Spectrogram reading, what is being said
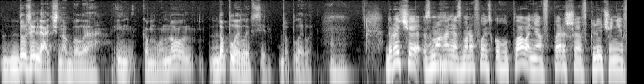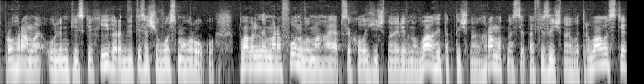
дуже лячно було кому. Ну, доплили всі, доплили. До речі, змагання з марафонського плавання вперше включені в програми Олімпійських ігор 2008 року. Плавальний марафон вимагає психологічної рівноваги, тактичної грамотності та фізичної витривалості,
